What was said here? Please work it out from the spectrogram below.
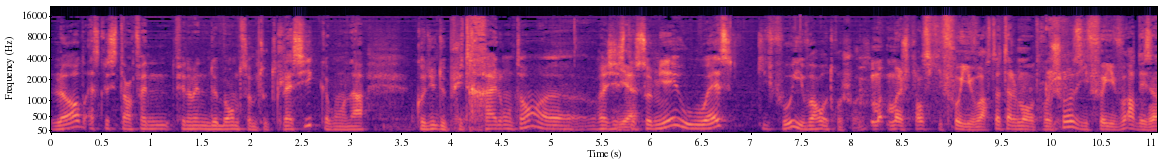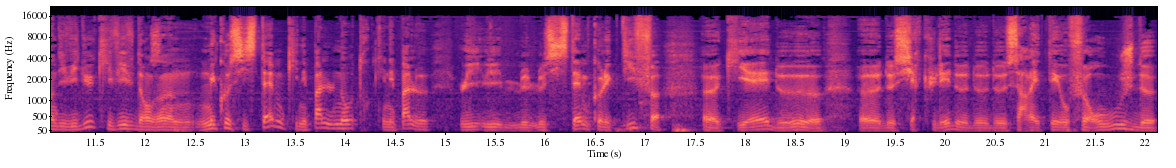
l'ordre. Est-ce que c'est un phénomène de bande somme toute classique, comme on a connu depuis très longtemps, euh, Régis Sommier, ou est-ce qu'il faut y voir autre chose moi, je pense qu'il faut y voir totalement autre chose. Il faut y voir des individus qui vivent dans un écosystème qui n'est pas le nôtre, qui n'est pas le, système collectif euh, qui est de, euh, de circuler, de, de, s'arrêter au feu rouge, de,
